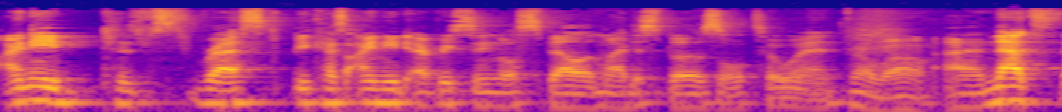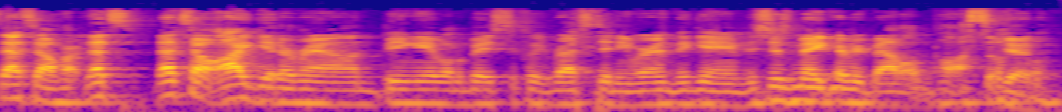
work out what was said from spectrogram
I need to rest because I need every single spell at my disposal to win. Oh, wow. And that's that's how hard that's that's how I get around being able to basically rest anywhere in the game. Is just make every battle impossible. Again,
